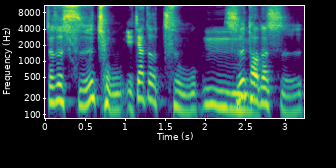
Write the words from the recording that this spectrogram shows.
就是石橱，也叫做橱。嗯，石头的石，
